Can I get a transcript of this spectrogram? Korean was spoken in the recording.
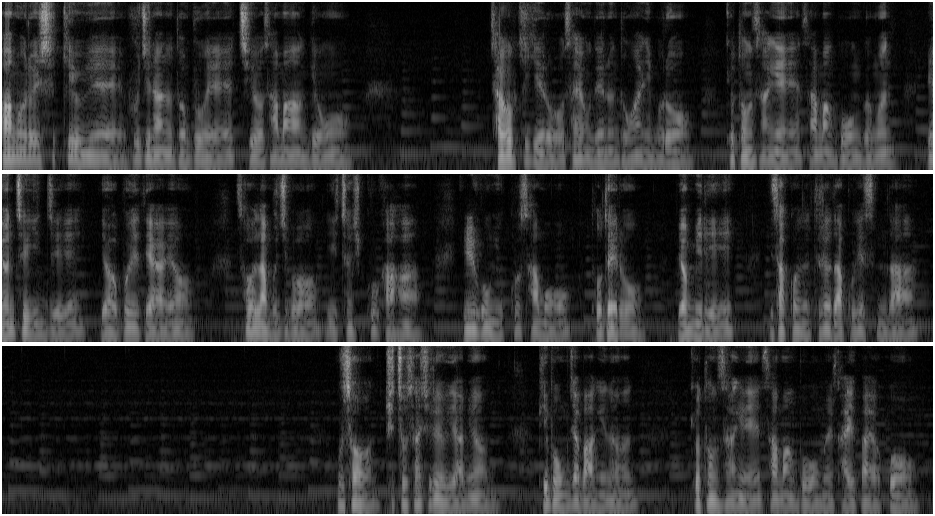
화물을 싣기 위해 후진하는 덤프에 치여 사망한 경우 작업기계로 사용되는 동안이므로 교통상해 사망보험금은 면책인지 여부에 대하여 서울남부지법 2019 가하 106935 토대로 면밀히 이 사건을 들여다보겠습니다. 우선 기초사실에 의하면 피보험자 망인은 교통상해 사망보험을 가입하였고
